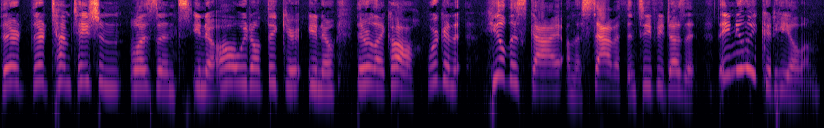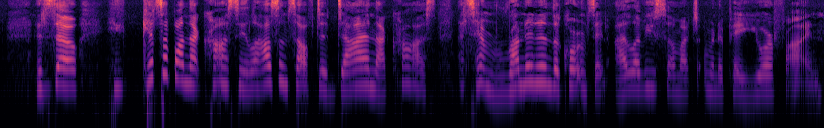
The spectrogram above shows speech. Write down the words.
their, their temptation wasn't, you know, oh, we don't think you're, you know, they were like, oh, we're going to heal this guy on the Sabbath and see if he does it. They knew he could heal him. And so he gets up on that cross and he allows himself to die on that cross. That's him running into the courtroom saying, I love you so much, I'm going to pay your fine.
